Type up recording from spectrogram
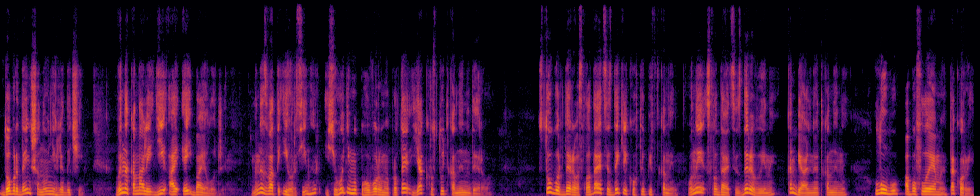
Добрий день, шановні глядачі. Ви на каналі DIA Biology. Мене звати Ігор Сінгер, і сьогодні ми поговоримо про те, як ростуть тканини дерева. Стовбур дерева складається з декількох типів тканин. Вони складаються з деревини, камбіальної тканини, лубу або флоеми та кори.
